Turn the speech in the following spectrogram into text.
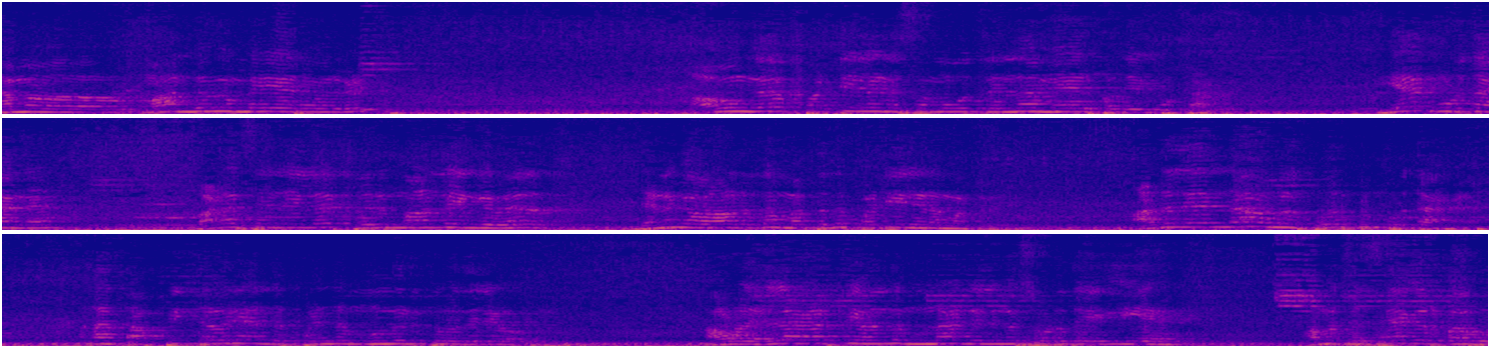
நம்ம மாண்புமிகு மேயர் அவர்கள் அவங்க பட்டியலின சமூகத்திலிருந்து தான் மேயர் பதவி கொடுத்தாங்க. ஏன் கொடுத்தாங்க? வட சென்னையில் பெரும்பான்மை இங்கே வேலை ஜனங்க வாழ்றது மற்றது பட்டியலின மக்கள். அதுலேருந்து தான் அவங்களுக்கு பொறுப்பும் கொடுத்தாங்க. ஆனால் தப்பி தவிர அந்த பெண்ணை முன்னிறுத்துவதிலையோ அவங்க எல்லா இடத்தையும் வந்து முன்னாடி நின்று சொல்றதே இல்லையே. அமைச்சர் சேகர் பாபு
